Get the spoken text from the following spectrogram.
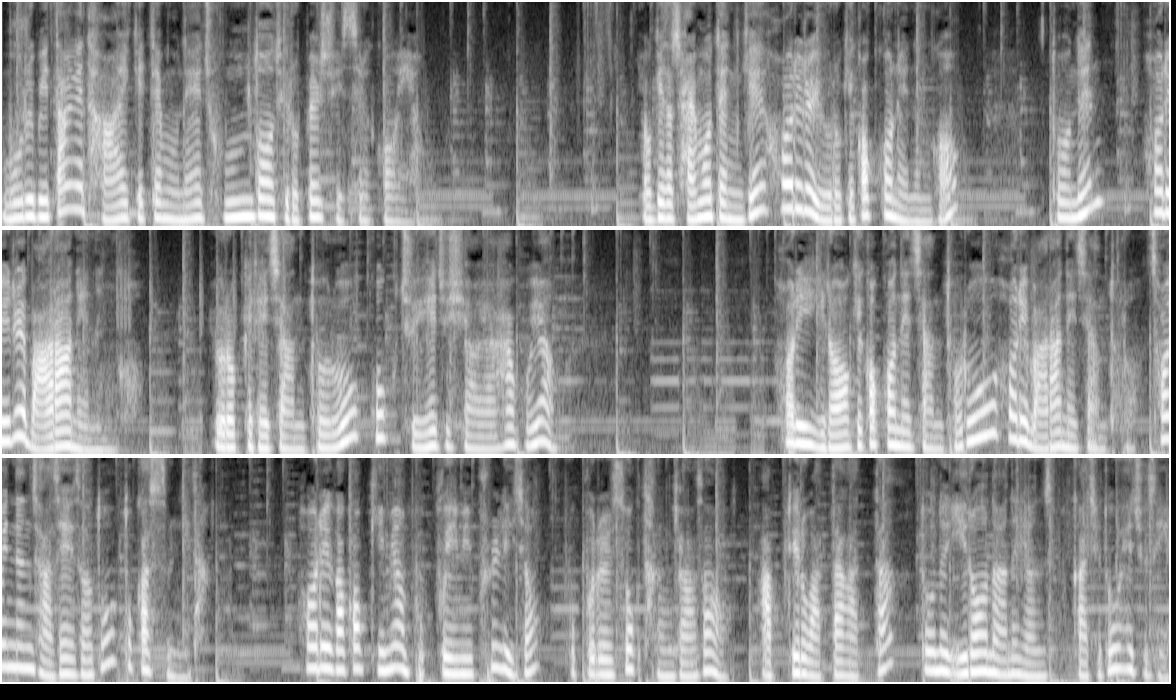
무릎이 땅에 닿아 있기 때문에 좀 더 뒤로 뺄 수 있을 거예요. 여기서 잘못된 게 허리를 이렇게 꺾어내는 거 또는 허리를 말아내는 거. 이렇게 되지 않도록 꼭 주의해 주셔야 하고요. 허리 이렇게 꺾어내지 않도록 허리 말아내지 않도록 서 있는 자세에서도 똑같습니다. 허리가 꺾이면 복부 힘이 풀리죠. 복부를 쏙 당겨서 앞뒤로 왔다 갔다 또는 일어나는 연습까지도 해주세요.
